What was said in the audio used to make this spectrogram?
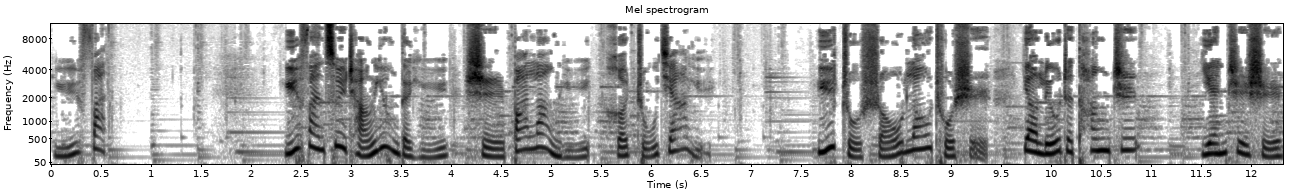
鱼饭。鱼饭最常用的鱼是巴浪鱼和竹夹鱼。鱼煮熟捞出时要留着汤汁，腌制时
